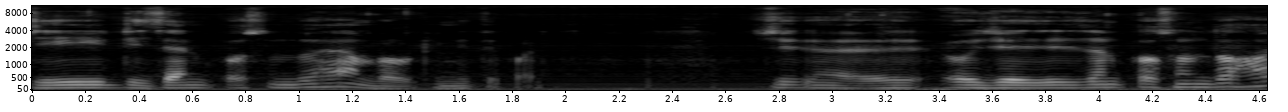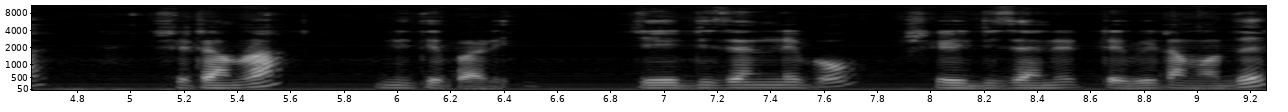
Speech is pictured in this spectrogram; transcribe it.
যেই ডিজাইন পছন্দ হয় আমরা ওটা নিতে পারি। ওই যে ডিজাইন পছন্দ হয় সেটা আমরা নিতে পারি। যে ডিজাইন নেব সেই ডিজাইনের টেবিল আমাদের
